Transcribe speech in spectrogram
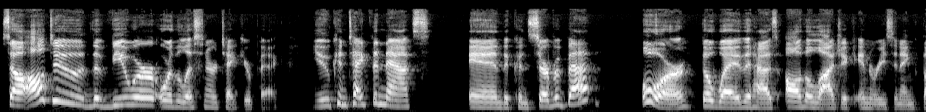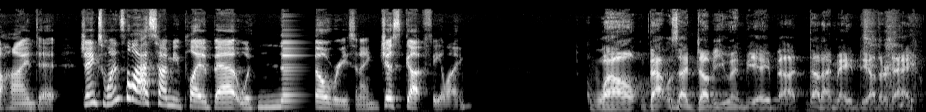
So, I'll do the viewer or the listener take your pick. You can take the Nats in the conservative bet or the way that has all the logic and reasoning behind it. Jenks, when's the last time you played a bet with no, no reasoning, just gut feeling? Well, that was that WNBA bet that I made the other day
